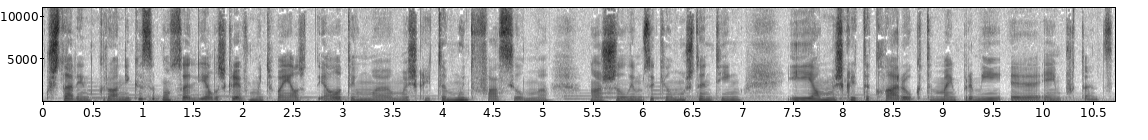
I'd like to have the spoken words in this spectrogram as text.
gostarem de crónicas, aconselho. E ela escreve muito bem, ela, ela tem uma, uma escrita muito fácil, uma, nós lemos aquilo num instantinho e é uma escrita clara, o que também para mim é, é importante.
